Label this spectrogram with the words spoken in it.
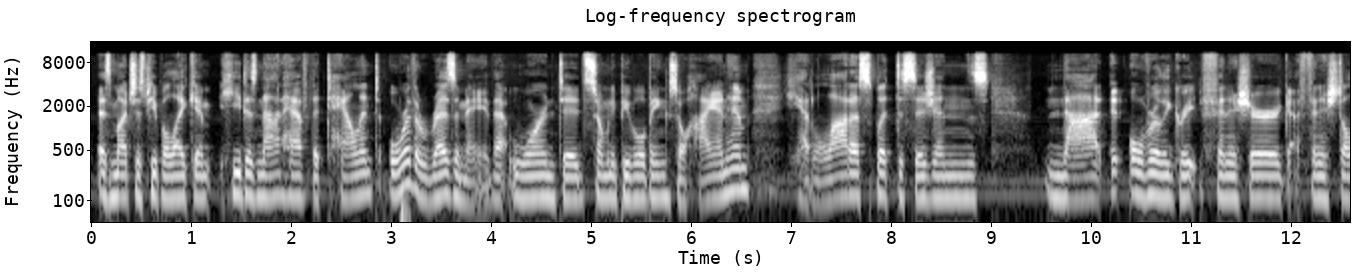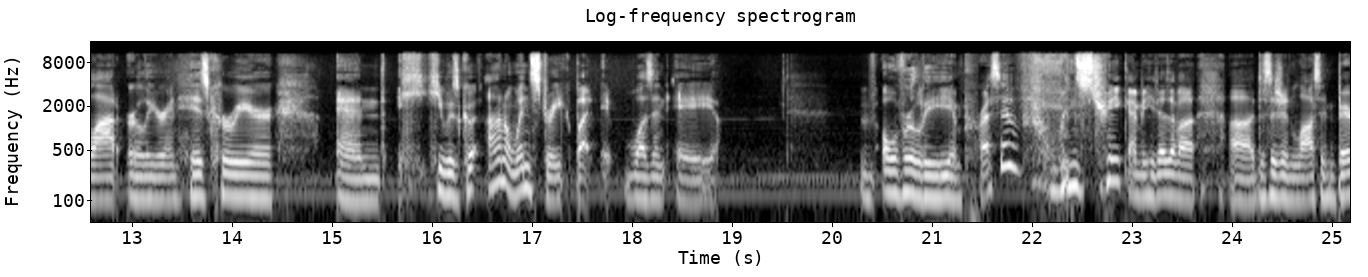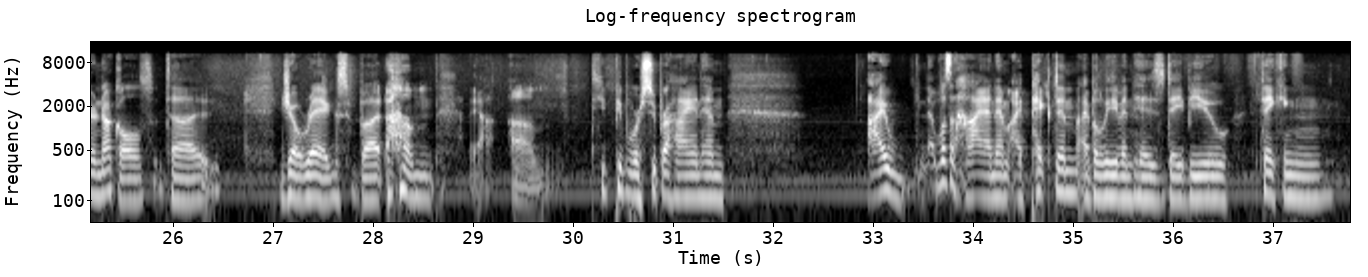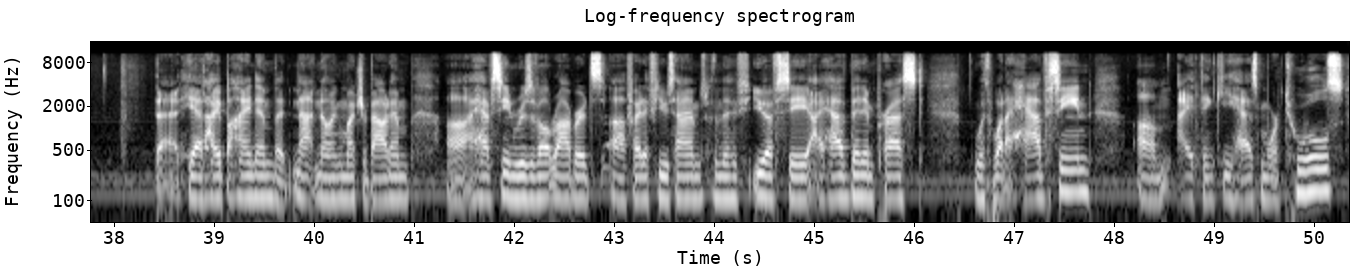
as much as people like him, he does not have the talent or the resume that warranted so many people being so high on him. He had a lot of split decisions, not an overly great finisher, got finished a lot earlier in his career. and he, was good on a win streak, but it wasn't a overly impressive win streak. I mean, he does have a, a decision loss in bare knuckles to Joe Riggs, but um, yeah, um, he, people were super high on him. I wasn't high on him. I picked him, I believe, in his debut, thinking that he had hype behind him, but not knowing much about him. Uh, I have seen Roosevelt Roberts uh, fight a few times within the UFC. I have been impressed with what I have seen. Um, I think he has more tools,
